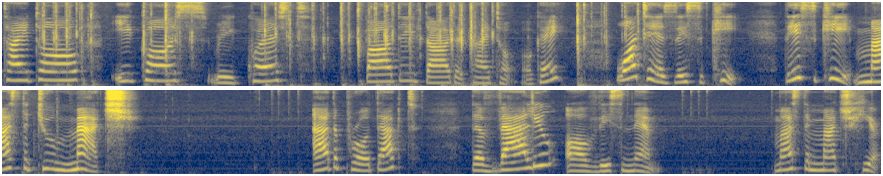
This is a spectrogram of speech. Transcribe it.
title equals request body dot title okay? What is this key? This key must to match add product the value of this name must match here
